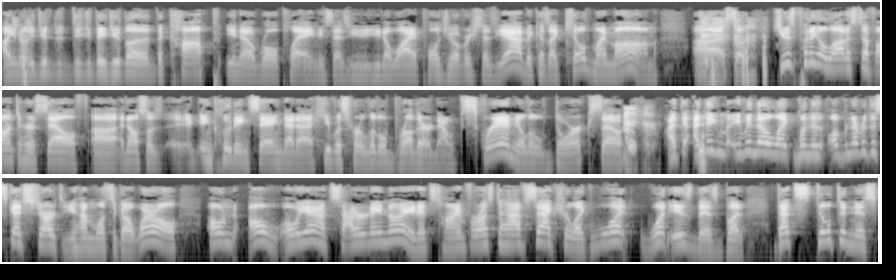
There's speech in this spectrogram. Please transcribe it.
Uh, you know, they do the, they do the the cop, you know, role playing. He says, you you know why I pulled you over? She says, yeah, because I killed my mom. Uh, so she was putting a lot of stuff onto herself, uh, and also uh, including saying that uh, he was her little brother. Now, scram, you little dork. So I, th- I think even though like when the, whenever the sketch starts and you have Melissa go, well, oh, oh, oh yeah, it's Saturday night. It's time for us to have sex. You're like, what? What is this? But that stiltedness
